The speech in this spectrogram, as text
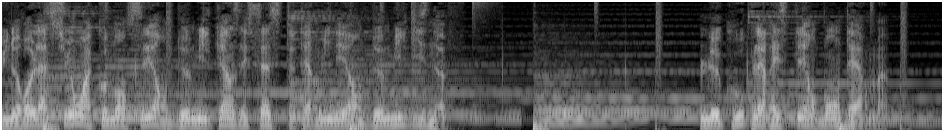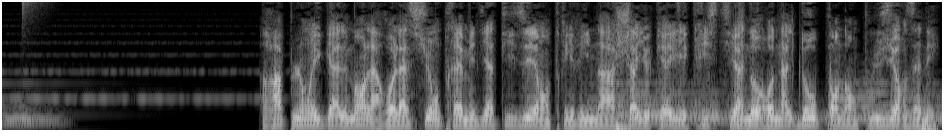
Une relation a commencé en 2015 et s'est terminée en 2019. Le couple est resté en bons termes. Rappelons également la relation très médiatisée entre Irina Shayk et Cristiano Ronaldo pendant plusieurs années.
